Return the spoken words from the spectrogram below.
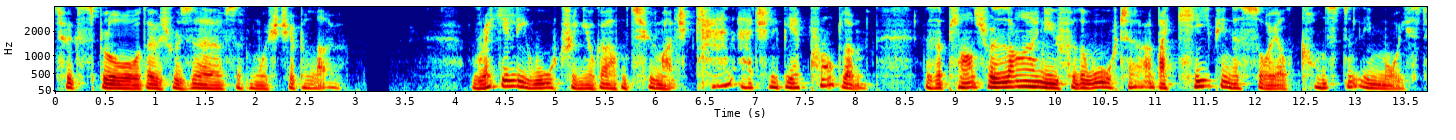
to explore those reserves of moisture below. Regularly watering your garden too much can actually be a problem as the plants rely on you for the water and by keeping the soil constantly moist,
